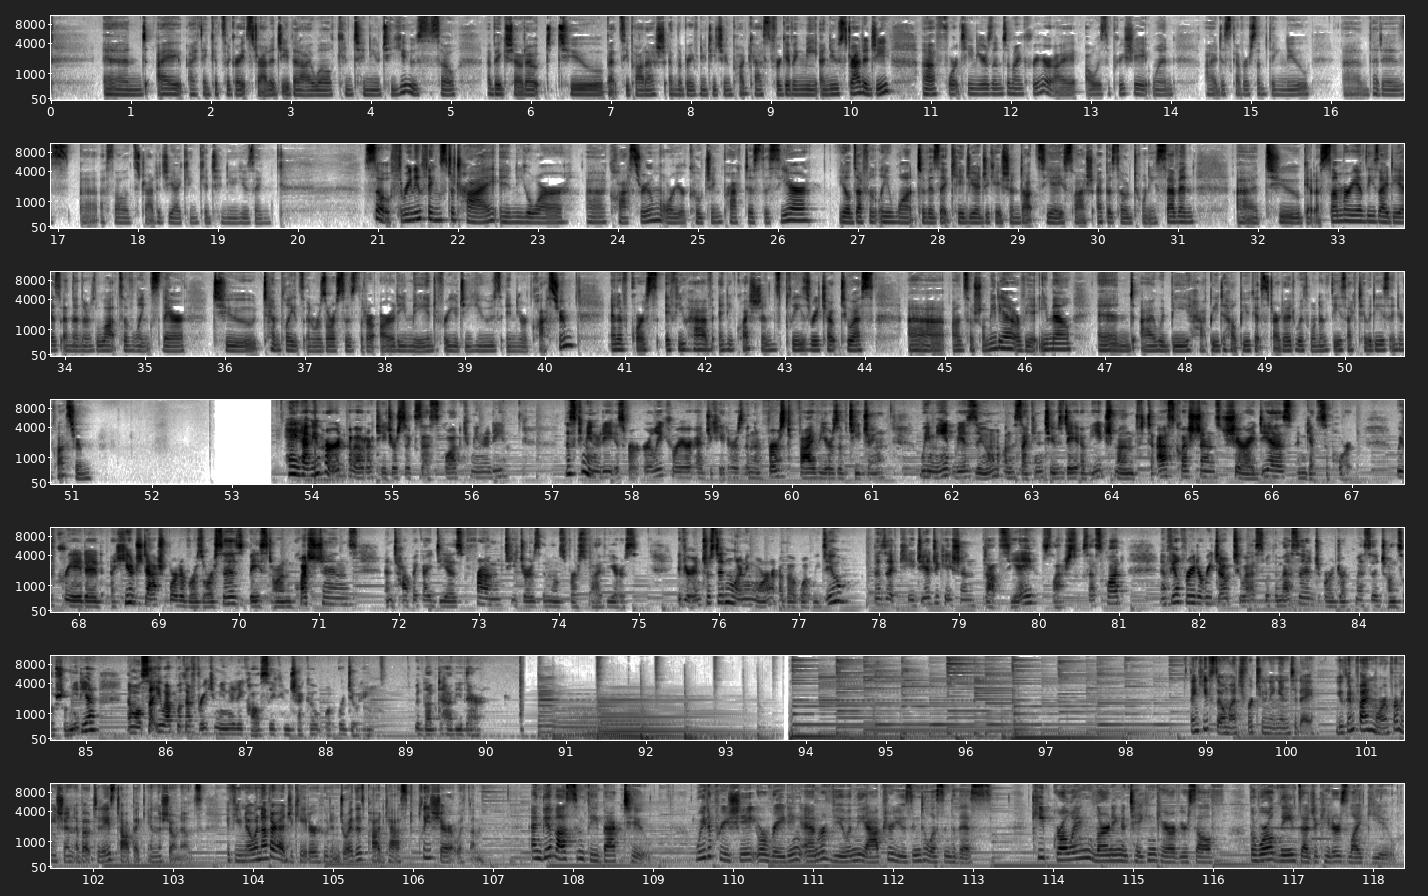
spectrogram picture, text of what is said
And I, I think it's a great strategy that I will continue to use. So, a big shout out to Betsy Potash and the Brave New Teaching podcast for giving me a new strategy uh, 14 years into my career. I always appreciate when I discover something new uh, that is uh, a solid strategy I can continue using. So, three new things to try in your uh, classroom or your coaching practice this year. You'll definitely want to visit kgeducation.ca slash episode 27 uh, to get a summary of these ideas. And then there's lots of links there to templates and resources that are already made for you to use in your classroom. And of course, if you have any questions, please reach out to us uh, on social media or via email, and I would be happy to help you get started with one of these activities in your classroom. Hey, have you heard about our Teacher Success Squad community? This community is for early career educators in their first five years of teaching. We meet via Zoom on the second Tuesday of each month to ask questions, share ideas, and get support. We've created a huge dashboard of resources based on questions and topic ideas from teachers in those first five years. If you're interested in learning more about what we do, visit kgeducation.ca slash success squad and feel free to reach out to us with a message or a direct message on social media and we'll set you up with a free community call so you can check out what we're doing. We'd love to have you there. Thank you so much for tuning in today. You can find more information about today's topic in the show notes. If you know another educator who'd enjoy this podcast, please share it with them. And give us some feedback too. We'd appreciate your rating and review in the app you're using to listen to this. Keep growing, learning, and taking care of yourself. The world needs educators like you.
